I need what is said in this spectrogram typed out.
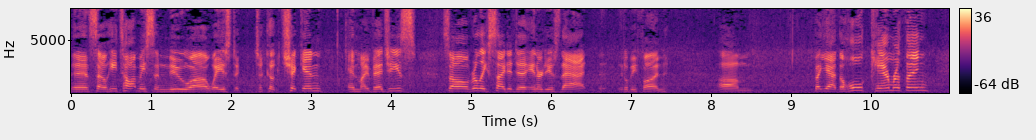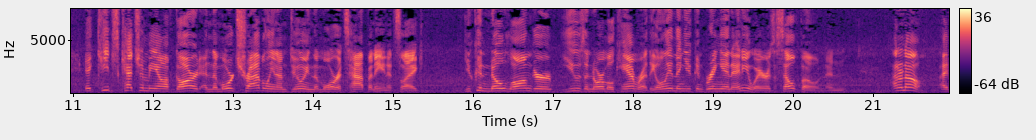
and so he taught me some new uh, ways to, to cook chicken and my veggies. So really excited to introduce that. It'll be fun. Um, but yeah, the whole camera thing, it keeps catching me off guard, and the more traveling I'm doing, the more it's happening. It's like you can no longer use a normal camera. The only thing you can bring in anywhere is a cell phone, and I don't know. I,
